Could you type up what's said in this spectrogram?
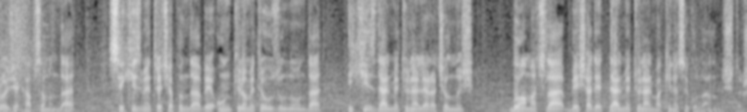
Proje kapsamında 8 metre çapında ve 10 kilometre uzunluğunda ikiz delme tüneller açılmış, bu amaçla 5 adet delme tünel makinesi kullanılmıştır.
